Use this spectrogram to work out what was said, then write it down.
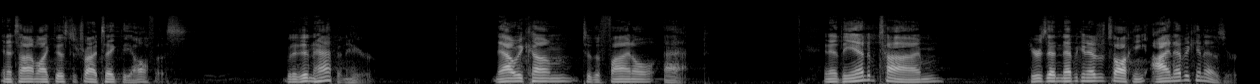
in a time like this to try to take the office. But it didn't happen here. Now we come to the final act. And at the end of time, here's that Nebuchadnezzar talking I, Nebuchadnezzar,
